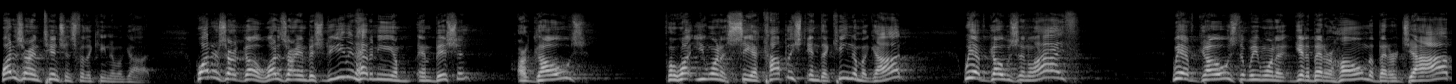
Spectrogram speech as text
What is our intentions for the kingdom of God? What is our goal? What is our ambition? Do you even have any ambition or goals for what you want to see accomplished in the kingdom of God? We have goals in life. We have goals that we want to get a better home, a better job.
